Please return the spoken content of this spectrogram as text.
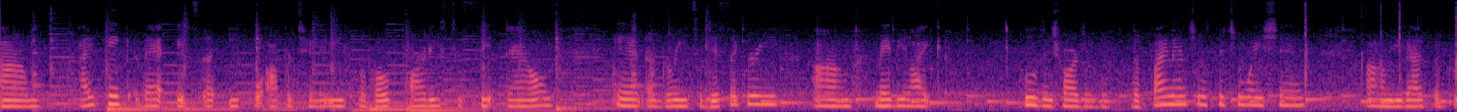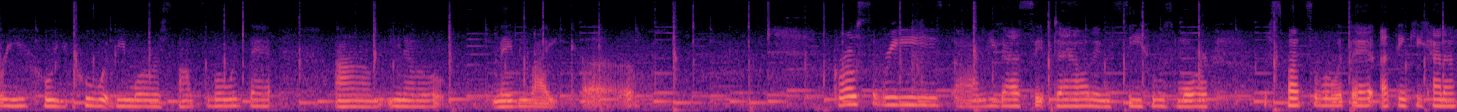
Um, I think that it's an equal opportunity for both parties to sit down and agree to disagree. Um, maybe like who's in charge of the, the financial situations. Um, you guys agree who who would be more responsible with that. Um, you know, maybe like uh, groceries. Um, you guys sit down and see who's more responsible with that. I think you kind of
